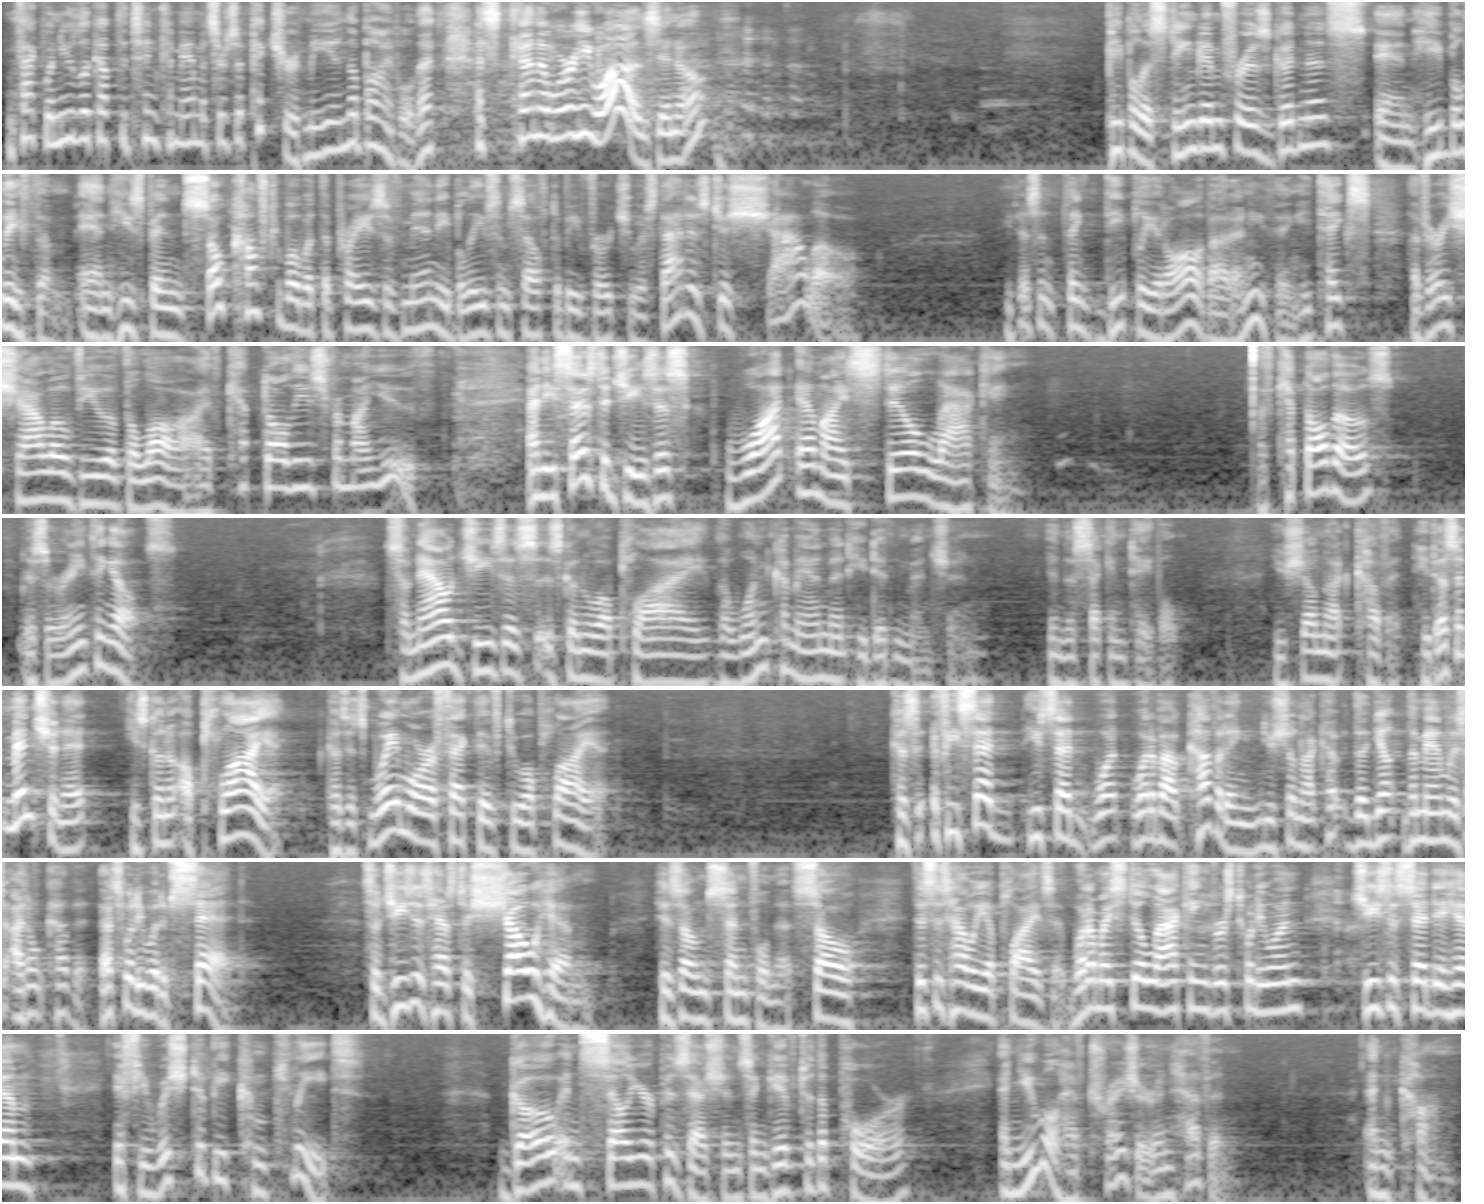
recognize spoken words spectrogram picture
In fact, when you look up the Ten Commandments, there's a picture of me in the Bible. That, that's kind of where he was, you know? People esteemed him for his goodness, and he believed them. And he's been so comfortable with the praise of men, he believes himself to be virtuous. That is just shallow. He doesn't think deeply at all about anything. He takes a very shallow view of the law. I've kept all these from my youth. And he says to Jesus, What am I still lacking? I've kept all those. Is there anything else? So now Jesus is going to apply the one commandment he didn't mention in the second table You shall not covet. He doesn't mention it, he's going to apply it because it's way more effective to apply it. Because if he said, he said, what, what about coveting? You shall not covet. The, young, the man was, I don't covet. That's what he would have said. So Jesus has to show him his own sinfulness. So this is how he applies it. What am I still lacking? Verse 21 Jesus said to him, If you wish to be complete, go and sell your possessions and give to the poor, and you will have treasure in heaven. And come,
